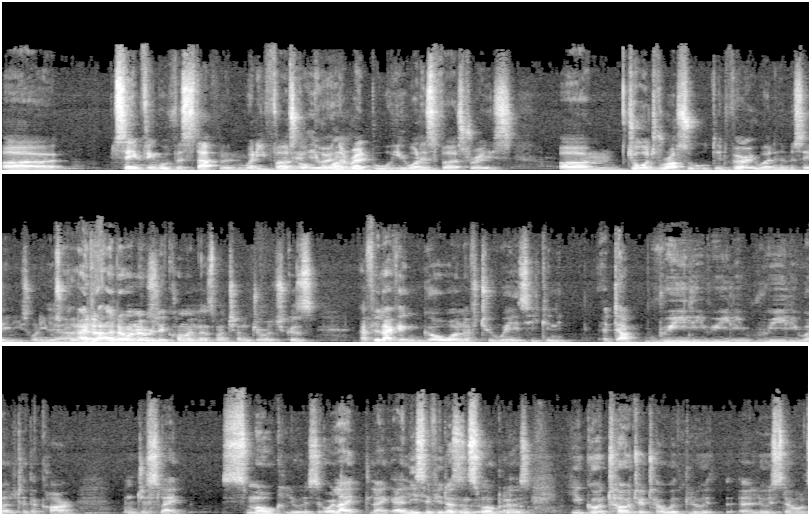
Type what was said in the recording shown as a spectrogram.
Uh, same thing with Verstappen when he first Yeah, got he put in the. Red Bull, he, He won, won. his first race. Um, George Russell did very well in the Mercedes when he was Yeah, put I in don't, I don't want to really comment as much on George because I feel like it can go one of two ways. He can adapt really, really, really well to the car and just like smoke Lewis, or like like at least if he doesn't smoke Lewis, he go toe to toe with Lewis, uh, Lewis the whole.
